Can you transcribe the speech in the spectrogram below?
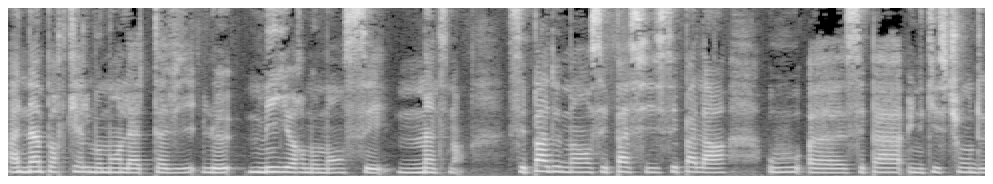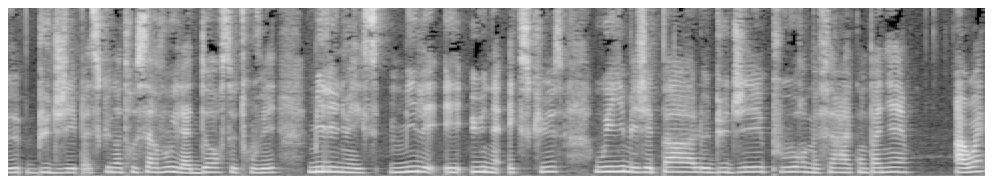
À n'importe quel moment là de ta vie, le meilleur moment, c'est maintenant. C'est pas demain, c'est pas si, c'est pas là ou euh, c'est pas une question de budget parce que notre cerveau il adore se trouver mille et, une, mille et une excuses. Oui, mais j'ai pas le budget pour me faire accompagner. Ah ouais?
